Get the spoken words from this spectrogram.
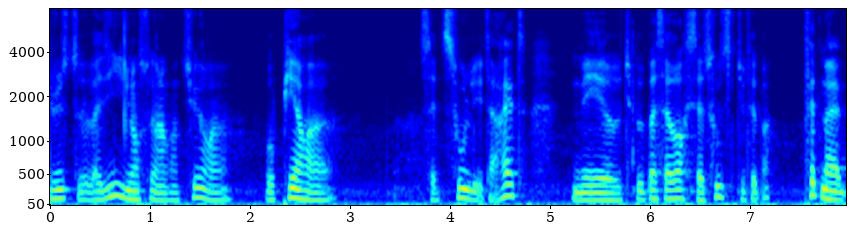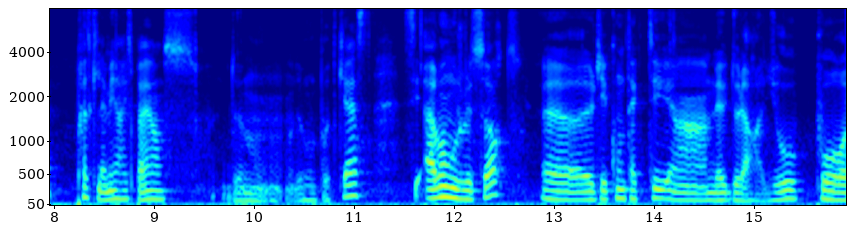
juste, vas-y, lance-toi dans l'aventure. Euh, au pire, euh, ça te saoule et t'arrêtes. Mais euh, tu peux pas savoir si ça te saoule si tu fais pas. En fait, ma, presque la meilleure expérience de mon, de mon podcast, c'est avant que je le sorte, j'ai contacté un mec de la radio pour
